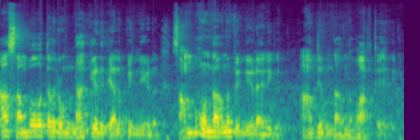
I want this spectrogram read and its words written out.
ആ സംഭവത്തെ അവർ ഉണ്ടാക്കിയെടുക്കുകയാണ് പിന്നീട്. സംഭവം ഉണ്ടാകുന്ന പിന്നീടായിരിക്കും. ആദ്യം ഉണ്ടാകുന്ന വാർത്തയായിരിക്കും.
